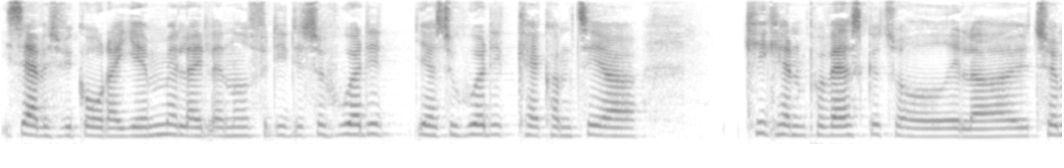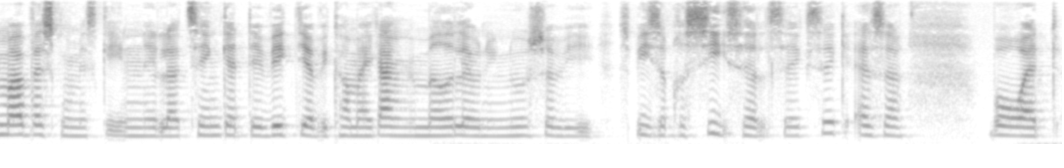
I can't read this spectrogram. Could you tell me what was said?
især hvis vi går derhjemme eller et eller andet, fordi det så hurtigt, jeg så hurtigt kan komme til at kigge hen på vasketøjet, eller øh, tømme opvaskemaskinen, eller tænke, at det er vigtigt, at vi kommer i gang med madlavning nu, så vi spiser præcis halv seks, ikke? Altså, hvor at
